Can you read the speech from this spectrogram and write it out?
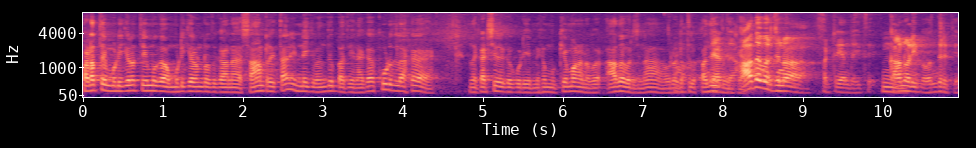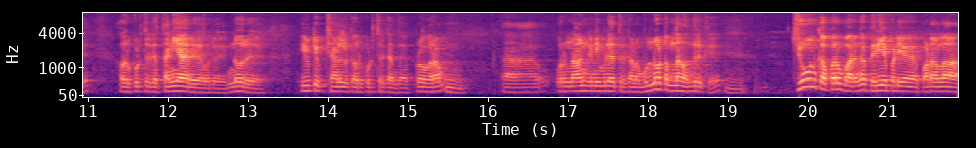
படத்தை முடிக்கிறோம் திமுக முடிக்கிறோன்றதுக்கான சான்றை தான் இன்றைக்கி வந்து பார்த்திங்கனாக்கா கூடுதலாக அந்த கட்சியில் இருக்கக்கூடிய மிக முக்கியமான நபர் ஆதவர்ஜனா ஒரு இடத்துல பதிவு ஆதவர்ஜுனா பற்றி அந்த இது காணொளி இப்போ வந்திருக்கு. அவர் கொடுத்துருக்க தனியார் ஒரு இன்னொரு யூடியூப் சேனலுக்கு அவர் கொடுத்துருக்க அந்த ப்ரோக்ராம். ஒரு நான்கு நிமிடத்திற்கான முன்னோட்டம் தான் வந்திருக்கு. ஜூனுக்கு அப்புறம் பாருங்க பெரிய பெரிய படம்லாம்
